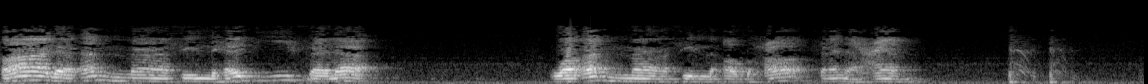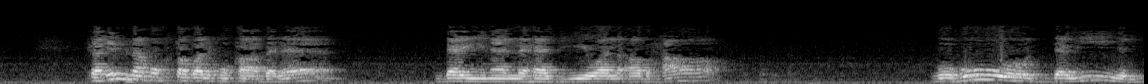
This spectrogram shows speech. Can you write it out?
قال أما في الهدي فلا. وأما في الأضحى فنعم فإن مقتضى المقابلة بين الهدي والأضحى ظهور الدليل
